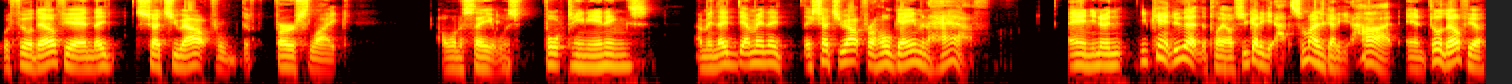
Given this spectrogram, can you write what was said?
with Philadelphia, and they shut you out for the first like, I want to say it was 14 innings. I mean, they, I mean, they they shut you out for a whole game and a half. And you know, you can't do that in the playoffs. You got to get somebody's got to get hot. And Philadelphia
